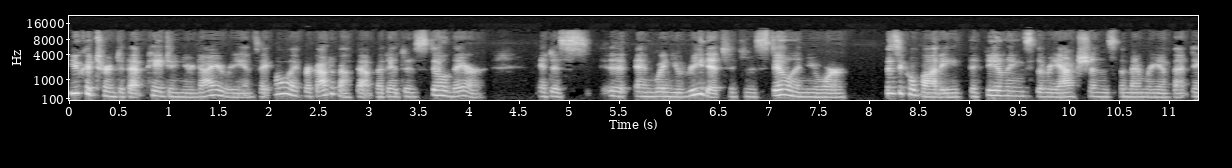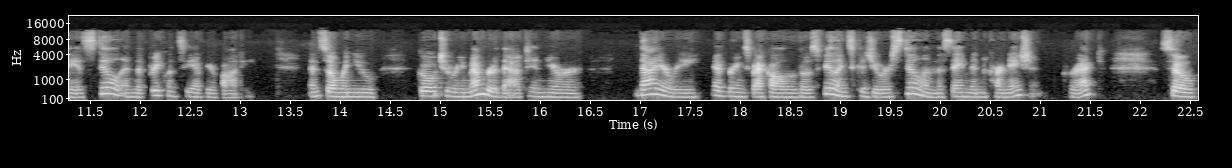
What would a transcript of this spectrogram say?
you could turn to that page in your diary and say oh i forgot about that but it is still there. It is it, and when you read it it is still in your physical body. The feelings the reactions the memory of that day is still in the frequency of your body. And so when you go to remember that in your diary, it brings back all of those feelings because you are still in the same incarnation, correct? So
